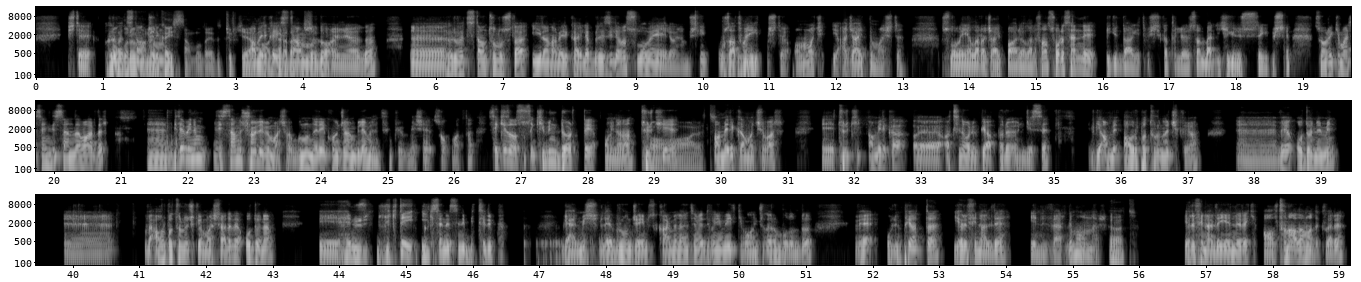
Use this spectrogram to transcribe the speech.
İşte o Hırvatistan turnu- Amerika İstanbul'daydı. Türkiye Amerika Ankara'da İstanbul'da başladı. oynuyordu. Ee, Hırvatistan Tunus'la, İran Amerika ile, Brezilya ve Slovenya ile oynamış. Uzatmaya Hı hı. gitmişti. O maç ya, acayip bir maçtı. Slovenyalılar acayip bağırıyorlar falan. Sonra senle bir gün daha gitmiştik hatırlıyorsan. Ben iki gün üst üste gitmiştim. Sonraki maç senin listende vardır. Ee, bir de benim listemde şöyle bir maç var. Bunu nereye koyacağımı bilemedim çünkü 5'e sokmakta. 8 Ağustos 2004'te oynanan Türkiye Oo, evet. Amerika maçı var. Ee, Türkiye Amerika e, Atina Olimpiyatları öncesi bir Amer- Avrupa turuna çıkıyor. Ee, ve o dönemin e, ve Avrupa turuna çıkıyor maçlarda ve o dönem e, henüz ligde ilk senesini bitirip gelmiş LeBron James, Carmelo Anthony ve Dwayne Wade gibi oyuncuların bulunduğu ve olimpiyatta yarı finalde yenildiler değil mi onlar? Evet. yarı finalde yenilerek altını alamadıkları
